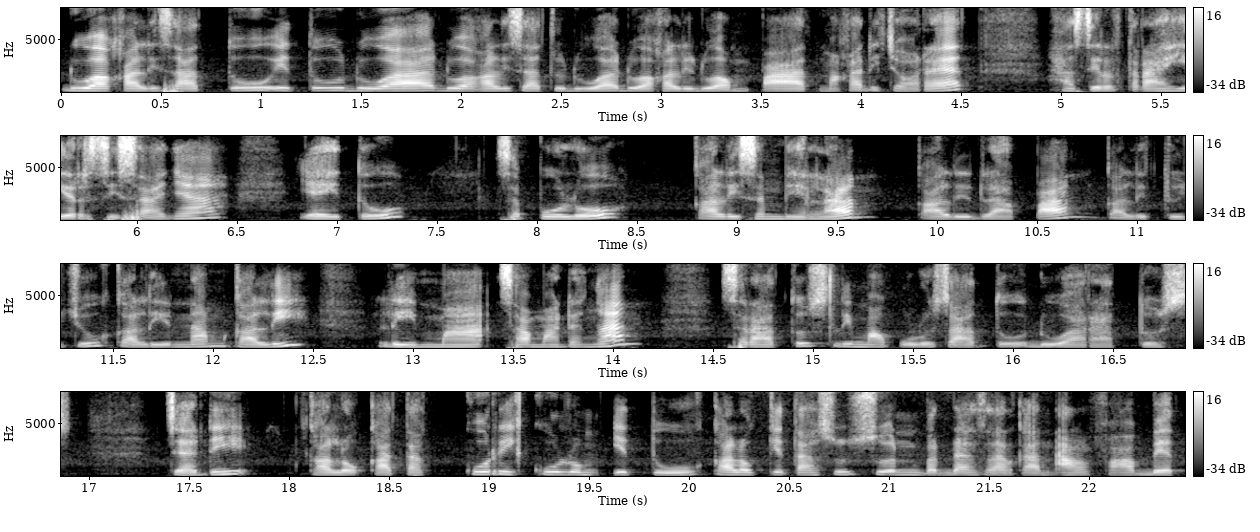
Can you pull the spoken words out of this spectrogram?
2 kali 1 itu 2, 2 kali 1 2, 2 kali 2 4. Maka dicoret hasil terakhir sisanya yaitu 10 kali 9 kali 8 kali 7 kali 6 kali 5 sama dengan 151 200. Jadi kalau kata kurikulum itu kalau kita susun berdasarkan alfabet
